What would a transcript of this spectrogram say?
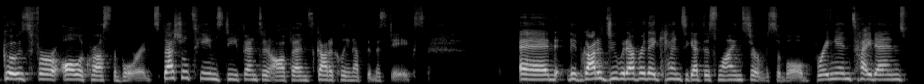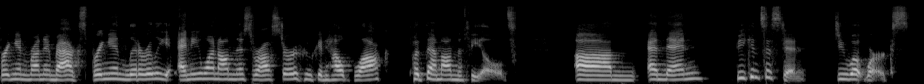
goes for all across the board. Special teams, defense, and offense got to clean up the mistakes and they've got to do whatever they can to get this line serviceable. Bring in tight ends, bring in running backs, bring in literally anyone on this roster who can help block, put them on the field. Um, and then be consistent, do what works.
